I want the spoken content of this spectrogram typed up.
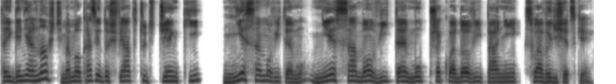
Tej genialności mamy okazję doświadczyć dzięki niesamowitemu, niesamowitemu przekładowi pani Sławy Lisieckiej.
